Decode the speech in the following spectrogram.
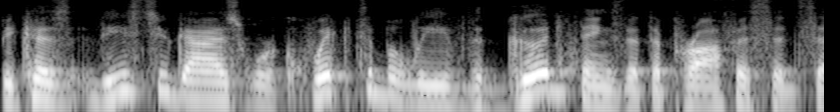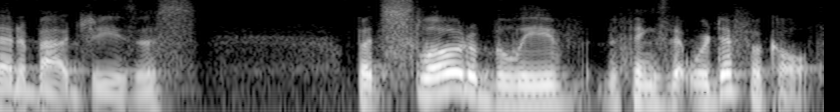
because these two guys were quick to believe the good things that the prophets had said about Jesus, but slow to believe the things that were difficult.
